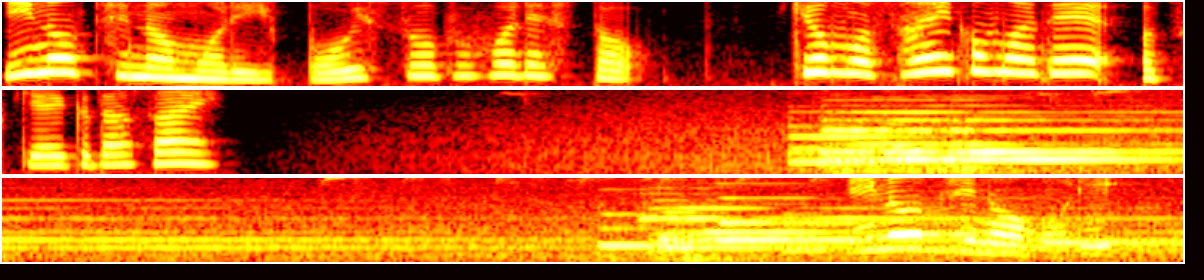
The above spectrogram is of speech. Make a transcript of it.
命の森 Voice of Forest。今日も最後までお付き合いください。命の森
